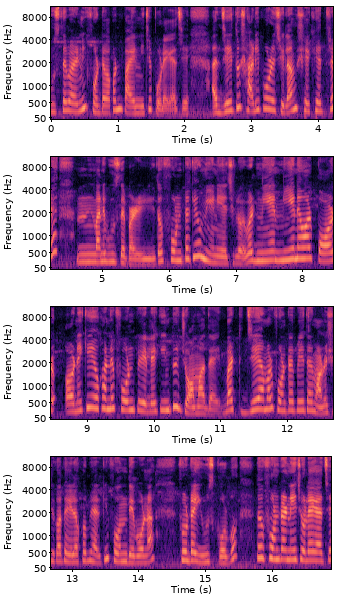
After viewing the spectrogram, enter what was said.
বুঝতে পারিনি ফোনটা কখন পায়ের নিচে পড়ে গেছে। আর যেহেতু শাড়ি পরেছিলাম, সেক্ষেত্রে মানে বুঝতে পারিনি। তো ফোনটা কেউ নিয়ে নিয়েছিল। এবার নিয়ে নিয়ে নেওয়ার পর অনেকেই ওখানে ফোন পেলে কিন্তু জমা দেয়। বাট যে আমার ফোনটা পেয়ে তার মানসিকতা এরকমই আর কি, ফোন দেবো না। ফোনটা ইউজ করব। তো ফোনটা নিয়ে চলে গেছে।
